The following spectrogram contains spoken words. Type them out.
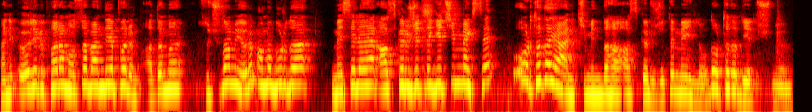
hani öyle bir param olsa ben de yaparım adamı suçlamıyorum ama burada mesele eğer asgari ücretle geçinmekse ortada yani kimin daha asgari ücrete meyilli oldu ortada diye düşünüyorum.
